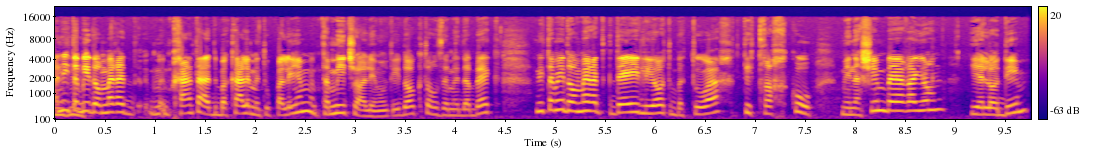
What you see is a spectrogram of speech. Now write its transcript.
אני תמיד אומרת, מבחינת ההדבקה למטופלים, הם תמיד שואלים אותי, דוקטור זה מדבק? אני תמיד אומרת, כדי להיות בטוח, תתרחקו מנשים בהיריון, ילודים,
